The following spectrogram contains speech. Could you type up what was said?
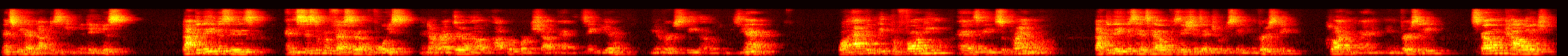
Next, we have Dr. Sakina Davis. Dr. Davis is an assistant professor of voice and director of opera workshop at Xavier University of Louisiana. While actively performing as a soprano, Dr. Davis has held positions at Georgia State University, Clark Atlanta University, Spelman College,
